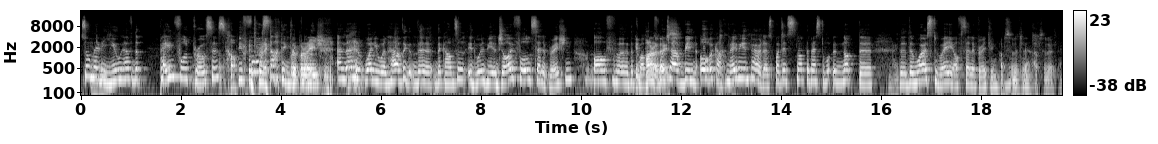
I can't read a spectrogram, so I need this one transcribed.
So maybe you have the painful process before prepara- starting the preparation. process. And then when you will have the, the, the council, it will be a joyful celebration of uh, the In problems which have been overcome. Maybe in paradise, but it's not the best, not the, Right. the, the worst way of celebrating. Absolutely, absolutely.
